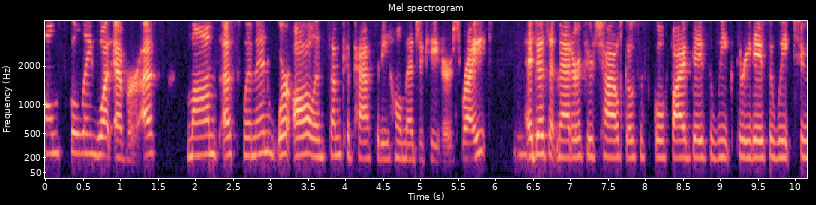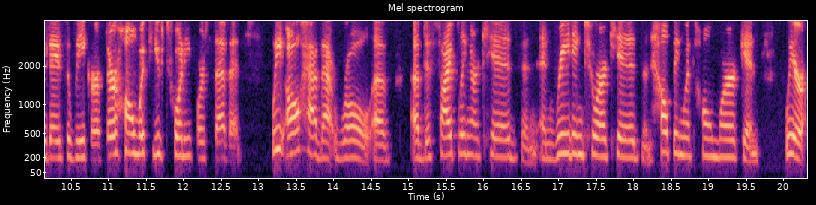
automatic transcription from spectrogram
homeschooling, whatever. Us moms, us women, we're all in some capacity home educators, right? Mm-hmm. It doesn't matter if your child goes to school 5 days a week, 3 days a week, 2 days a week or if they're home with you 24/7. We all have that role of of discipling our kids and, and reading to our kids and helping with homework and we are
